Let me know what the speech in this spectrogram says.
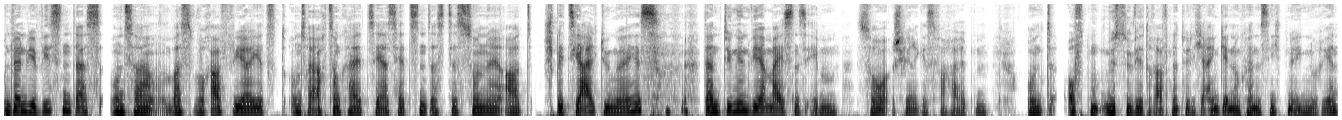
Und wenn wir wissen, dass unser, was, worauf wir jetzt unsere Achtsamkeit sehr setzen, dass das so eine Art Spezialdünger ist, dann düngen wir meistens eben so schwieriges Verhalten. Und oft müssen wir darauf natürlich eingehen und können es nicht nur ignorieren.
